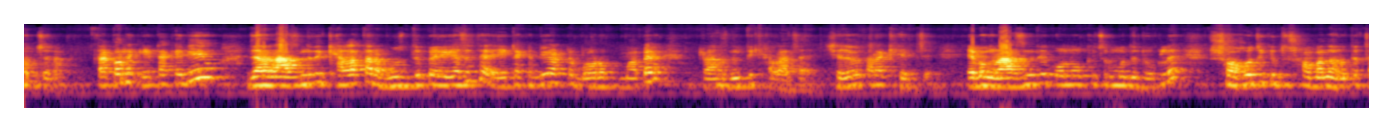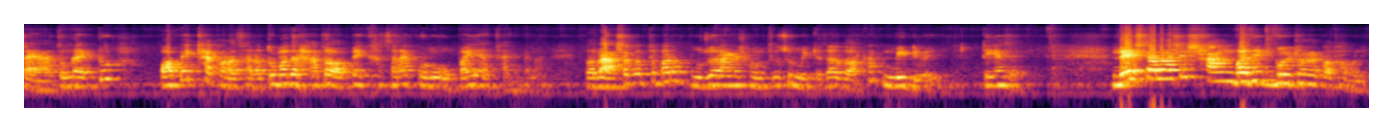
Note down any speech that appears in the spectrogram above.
হচ্ছে না? তার কারণে এটাকে নিয়েও যারা রাজনীতি খেলা তারা বুঝতে পেরে গেছে যে এটাকে নিয়েও একটা বড় মাপের রাজনীতি খেলা যায় সেজন্য তারা খেলছে। এবং রাজনীতি কোনো কিছুর মধ্যে ঢুকলে সহজে কিন্তু সমাধান হতে চায় না। তোমরা একটু অপেক্ষা করা ছাড়া, তোমাদের হাতে অপেক্ষা ছাড়া কোনো উপায় আর থাকবে না। তবে আশা করতে পারো, পুজোর আগে সমস্ত কিছু মিটে যাওয়া দরকার মিটবেই, ঠিক আছে? নেক্সট আমরা আসি সাংবাদিক বৈঠকের কথা বলি।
